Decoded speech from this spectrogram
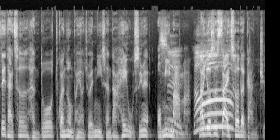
这台车很多观众朋友就会昵称它黑武士，因为欧密码嘛，那又是赛车的感觉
